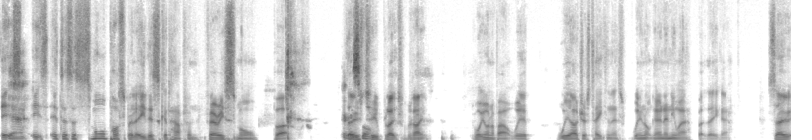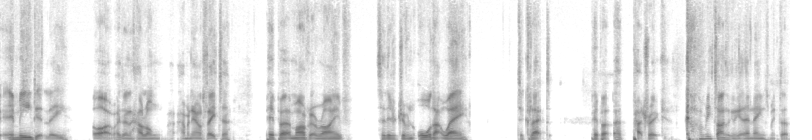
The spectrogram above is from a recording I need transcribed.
it's Yeah. it's it, there's a small possibility this could happen, very small. But very those small. two blokes would be like, "What are you on about? We're we are just taking this. We're not going anywhere." But there you go. So immediately, oh, I don't know how long, how many hours later, Pippa and Margaret arrive. So they've driven all that way to collect Pippa, uh, Patrick. How many times are going to get their names mixed up?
